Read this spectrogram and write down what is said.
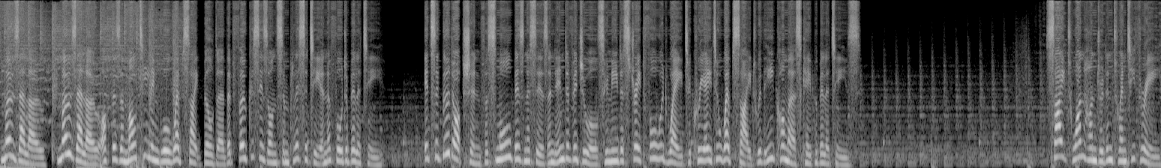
Mozello. Mozello offers a multilingual website builder that focuses on simplicity and affordability. It's a good option for small businesses and individuals who need a straightforward way to create a website with e-commerce capabilities. Site 123.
